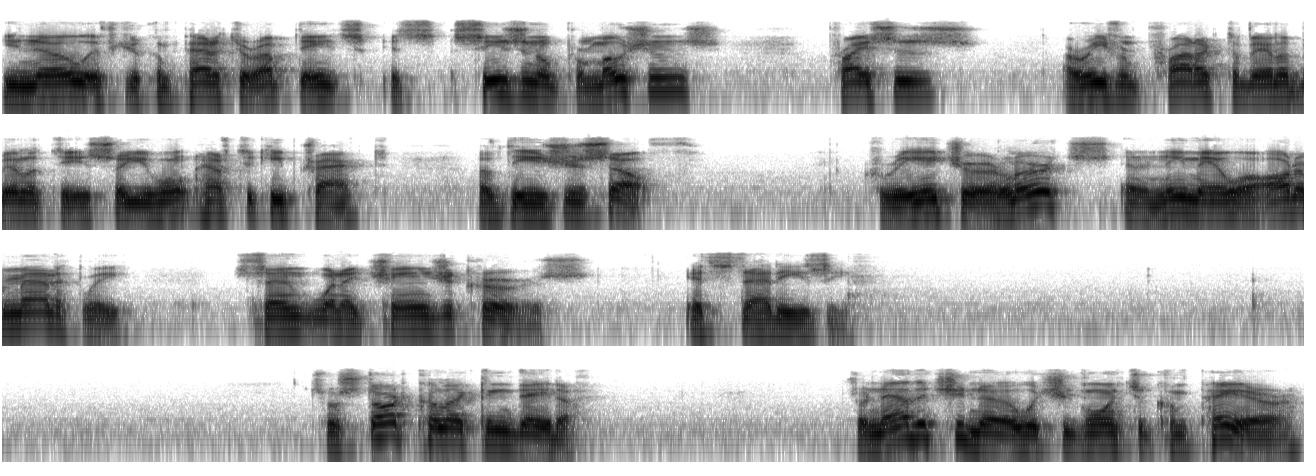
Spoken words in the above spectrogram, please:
you know if your competitor updates its seasonal promotions, prices, or even product availability so you won't have to keep track of these yourself. Create your alerts and an email will automatically send when a change occurs. It's that easy. So start collecting data. So now that you know what you're going to compare,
